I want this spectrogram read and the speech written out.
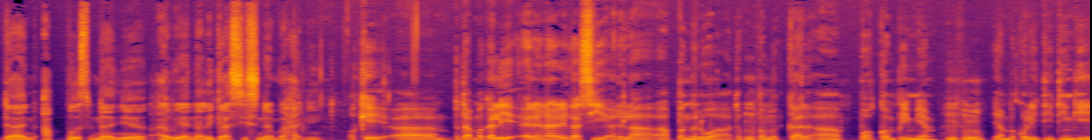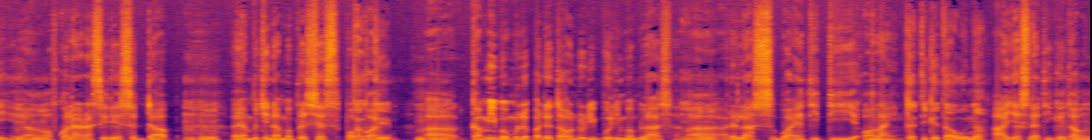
dan apa sebenarnya Ariana Legacy Senang Berhad ni? Okey, uh, pertama kali Ariana Legacy adalah uh, pengeluar atau uh-huh. pembekal uh, popcorn premium uh-huh. yang berkualiti tinggi uh-huh. yang of course lah rasa dia sedap uh-huh. uh, yang berjenama Precious Popcorn. Okay. Uh-huh. Uh, kami bermula pada tahun 2015 uh-huh. uh, adalah sebuah entiti online. Dah 3 tahun lah. Ah uh, yes, dah 3 uh-huh. tahun.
